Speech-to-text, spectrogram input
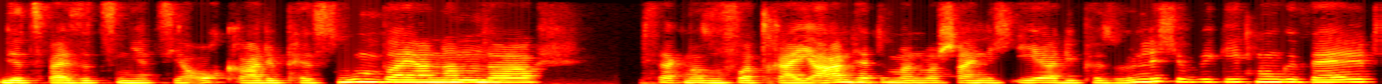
Wir zwei sitzen jetzt ja auch gerade per Zoom beieinander. Ich sag mal so, vor drei Jahren hätte man wahrscheinlich eher die persönliche Begegnung gewählt.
